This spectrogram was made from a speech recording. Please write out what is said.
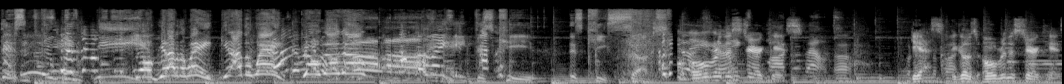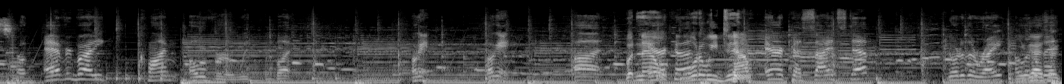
This stupid key. Go! Get out of the way! Get out of the way! Go! Go! Go! I hate this key. This key sucks. Over the staircase. bounce. Uh, put it in Yes, it goes over the staircase. So everybody climb over with the button. Okay. Okay. Uh, But now, Erica? what do we do? Now- Erica, sidestep. Go to the right a You little guys bit,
